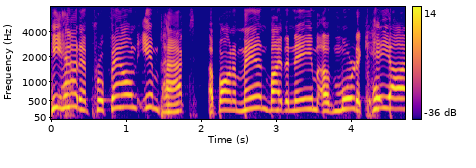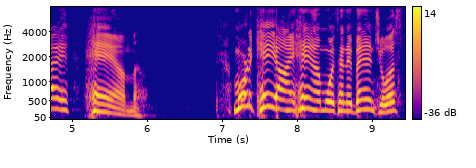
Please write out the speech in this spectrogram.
he had a profound impact upon a man by the name of Mordecai Ham. Mordecai Ham was an evangelist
